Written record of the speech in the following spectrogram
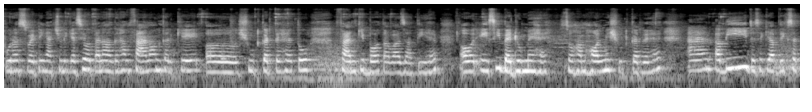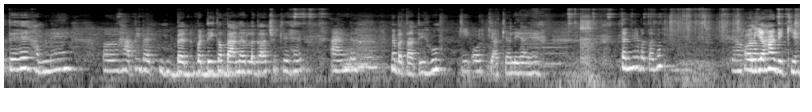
पूरा स्वेटिंग एक्चुअली कैसे होता है ना अगर हम फ़ैन ऑन करके शूट करते हैं तो फ़ैन की बहुत आवाज़ आती है और एसी बेडरूम में है सो हम हॉल में शूट कर रहे हैं। एंड अभी जैसे कि आप देख सकते हैं हमने हैप्पी बर्थडे का बैनर लगा चुके हैं। एंड मैं बताती हूँ कि और क्या क्या ले आए हैं। तनवीर बता दो। और यहाँ देखिए।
